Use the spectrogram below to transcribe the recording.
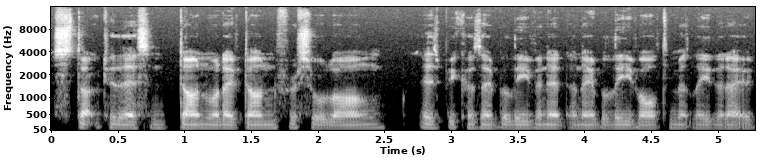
stuck to this and done what I've done for so long is because I believe in it. And I believe ultimately that I,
